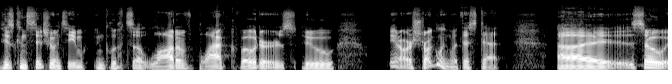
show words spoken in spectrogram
His constituency includes a lot of black voters who, you know, are struggling with this debt. Uh, so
